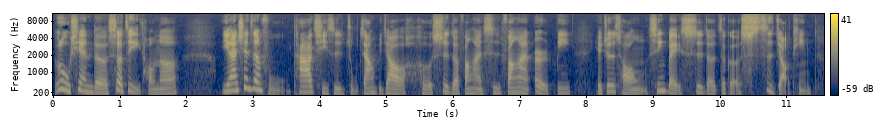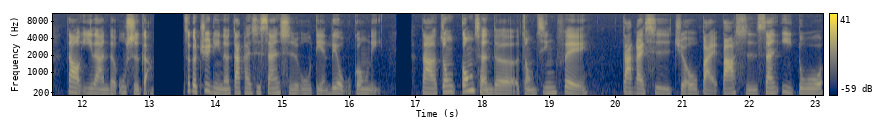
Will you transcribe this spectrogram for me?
路线的设计里头呢，宜兰县政府它其实主张比较合适的方案是方案二 B，也就是从新北市的这个四角亭到宜兰的乌石港，这个距离呢大概是三十五点六五公里，那中工程的总经费大概是九百八十三亿多，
